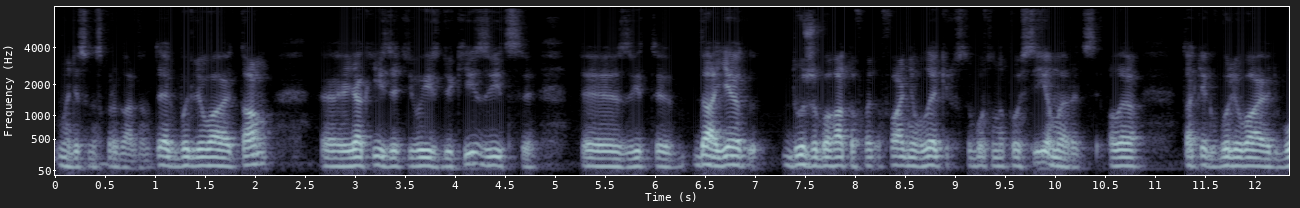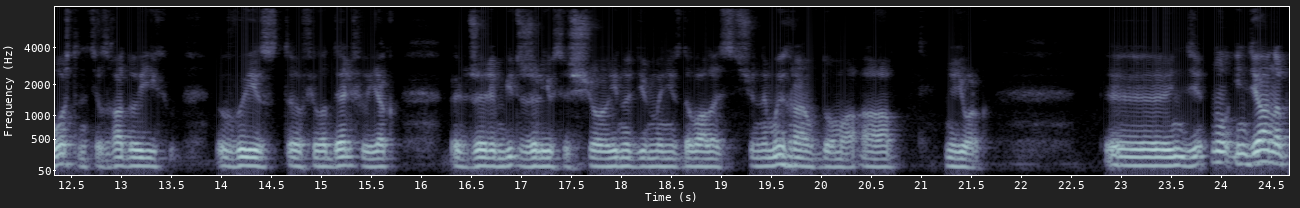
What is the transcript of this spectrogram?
Медісон Сквер Гарден. Те, як болівають там, як їздять виїздюки звідси, е, звідти. Да, є дуже багато фа- фанів Лекерів суботу по всій Америці, але так як вболівають бостонці, згадую їх виїзд в Філадельфію, як Джері Біч жалівся, що іноді мені здавалось, що не ми граємо вдома, а Нью-Йорк. Е. Ну, Індіана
